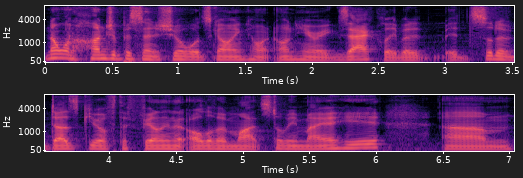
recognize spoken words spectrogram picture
Not 100% sure what's going on, on here exactly, but it, it sort of does give off the feeling that Oliver might still be mayor here. Um,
